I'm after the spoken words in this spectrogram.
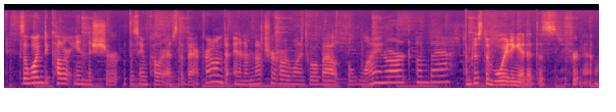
because I'm going to color in the shirt with the same color as the background and I'm not sure how I want to go about the line art of that. I'm just avoiding it at this for now.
